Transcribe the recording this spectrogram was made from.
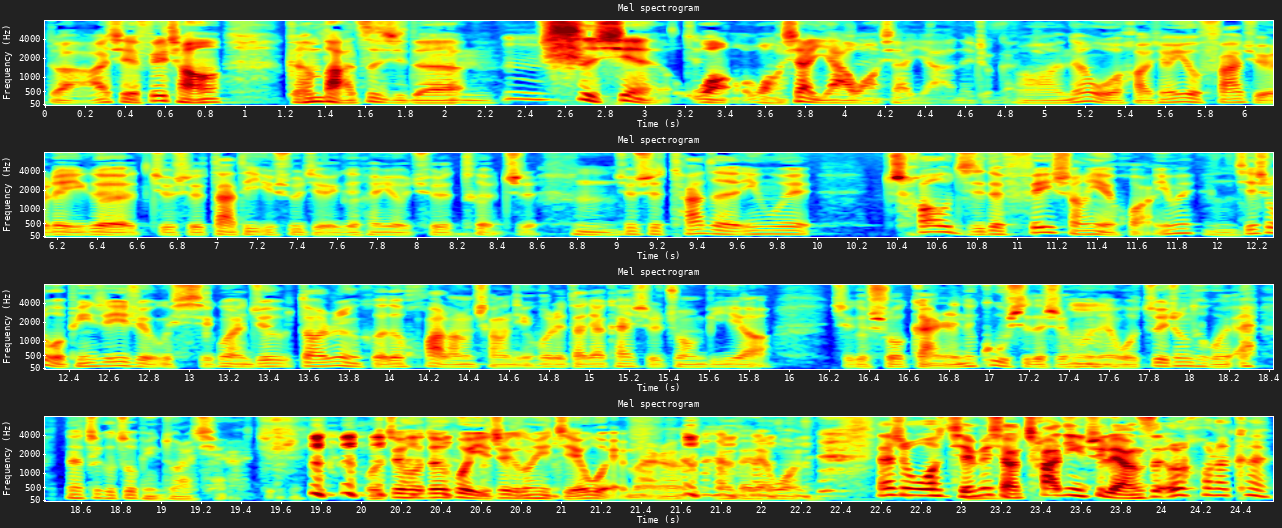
对吧？而且非常敢把自己的嗯视线往往下压、往下压那种感觉。哦，那我好像又发掘了一个，就是大地艺术节一个很有趣的特质，嗯，就是它的因为超级的非商业化。因为嗯其实我平时一直有个习惯，就到任何的画廊场景或者大家开始装逼啊，这个说感人的故事的时候呢，嗯我最终都会哎，那这个作品多少钱啊？就是我最后都会以这个东西结尾嘛，然后让大家忘了。但是我前面想插进去两次，而后来看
